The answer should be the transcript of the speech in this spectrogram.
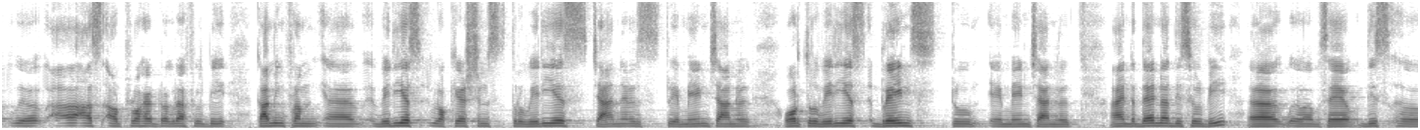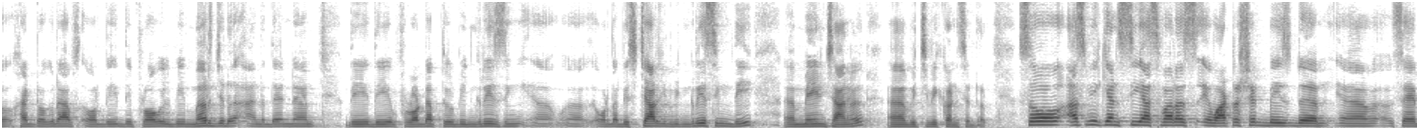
as outflow hydrograph will be coming from uh, various locations through various channels to a main channel or through various drains to a main channel and then uh, this will be uh, uh, say this uh, hydrographs or the, the flow will be merged and then um, the, the flow depth will be increasing uh, uh, or the discharge will be increasing the main channel which we consider. So, as we can see as far as a watershed based um, say,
